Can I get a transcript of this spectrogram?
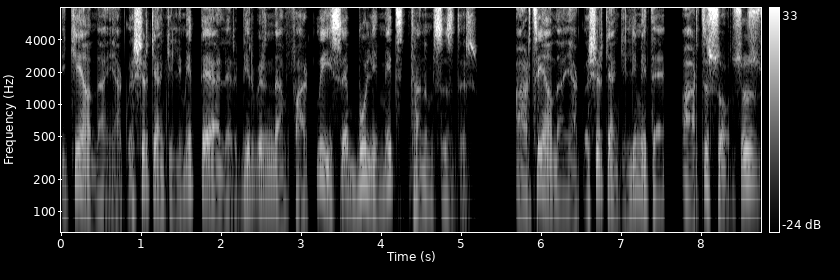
İki yandan yaklaşırkenki limit değerleri birbirinden farklı ise bu limit tanımsızdır. Artı yandan yaklaşırkenki limite artı sonsuz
